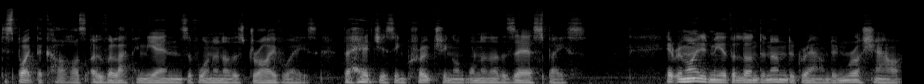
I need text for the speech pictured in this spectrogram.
despite the cars overlapping the ends of one another's driveways, the hedges encroaching on one another's airspace. It reminded me of the London Underground in rush hour,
